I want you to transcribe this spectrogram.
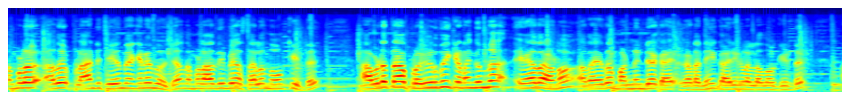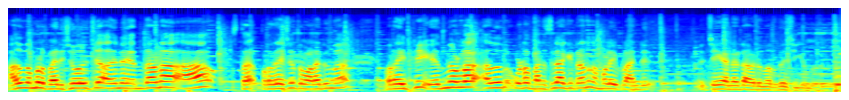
നമ്മൾ അത് പ്ലാന്റ് ചെയ്യുന്നത് എങ്ങനെയെന്ന് വെച്ചാൽ നമ്മൾ ആദ്യമേ ആ സ്ഥലം നോക്കിയിട്ട് അവിടുത്തെ ആ പ്രകൃതി കിണങ്ങുന്ന ഏതാണോ അതായത് മണ്ണിന്റെ ഘടനയും കാര്യങ്ങളെല്ലാം നോക്കിയിട്ട് അത് നമ്മൾ പരിശോധിച്ച് അതിന് എന്താണ് ആ പ്രദേശത്ത് വളരുന്ന വെറൈറ്റി എന്നുള്ള അത് കൂടെ മനസ്സിലാക്കിയിട്ടാണ് നമ്മൾ ഈ പ്ലാന്റ് ചെയ്യാനായിട്ട് അവർ നിർദ്ദേശിക്കുന്നത്.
